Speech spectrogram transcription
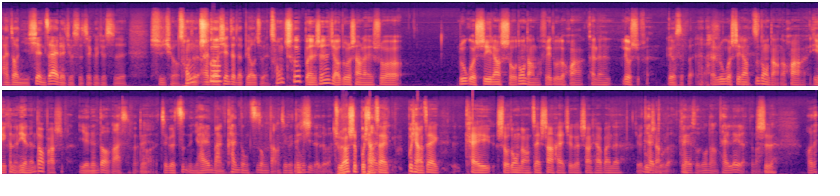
按照你现在的就是这个就是需求，从车现在的标准，从车本身的角度上来说，如果是一辆手动挡的飞度的话，可能六十分，六十分。那如果是一辆自动挡的话，也可能也能到八十分，也能到八十分。对，这个自你还蛮看重自动挡这个东西的，对吧？主要是不想再不想再开手动挡，在上海这个上下班的就太堵了，开手动挡太累了，对吧？是的。好的，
